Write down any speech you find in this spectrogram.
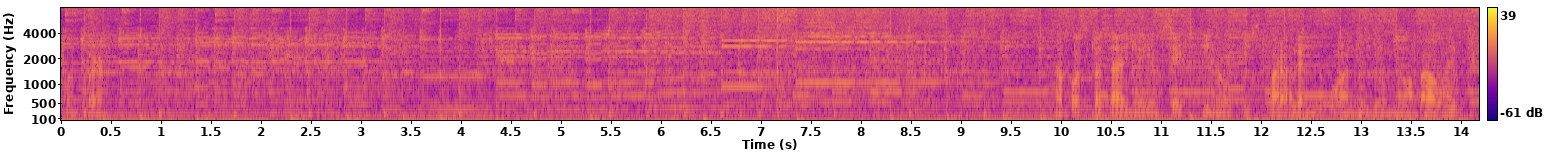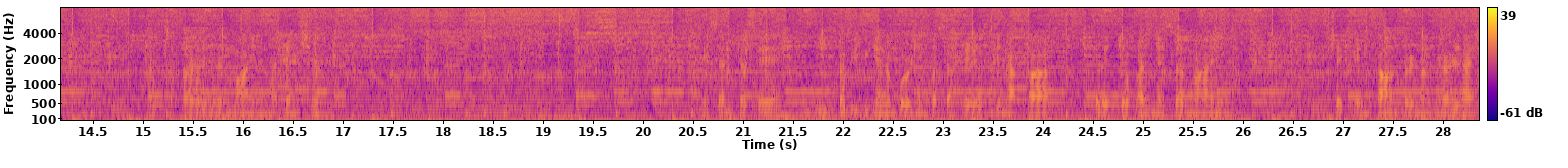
confirm tapos basahin nyo yung safety notice para alam nyo kung ano yung mga bawal at saka yung mga yan attention. Minsan kasi hindi ka bibigyan ng boarding pass sa chaos pinapa diretso ka niya sa may check-in counter ng airline.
